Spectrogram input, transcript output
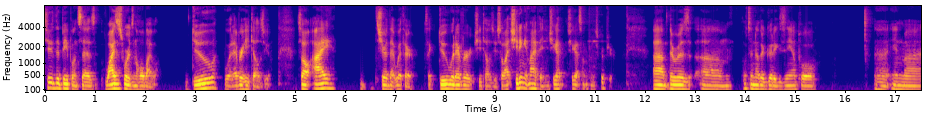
to the people and says, wisest words in the whole Bible do whatever he tells you. So I shared that with her. It's like, do whatever she tells you. So I, she didn't get my opinion. She got, she got something from the scripture. Um, there was um, what's another good example uh, in my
